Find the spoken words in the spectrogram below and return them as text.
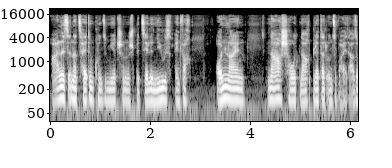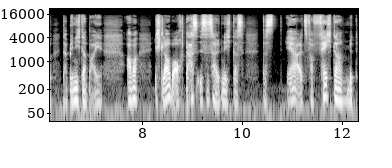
alles in der Zeitung konsumiert, schon spezielle News einfach online nachschaut, nachblättert und so weiter. Also da bin ich dabei. Aber ich glaube, auch das ist es halt nicht, dass, dass er als Verfechter mit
